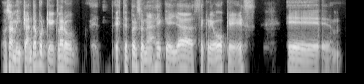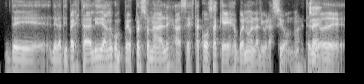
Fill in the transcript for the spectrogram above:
o sea, me encanta porque, claro, eh, este personaje que ella se creó, que es de, de, la tipa que está lidiando con peos personales, hace esta cosa que es, bueno, la liberación, ¿no? Este video de,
